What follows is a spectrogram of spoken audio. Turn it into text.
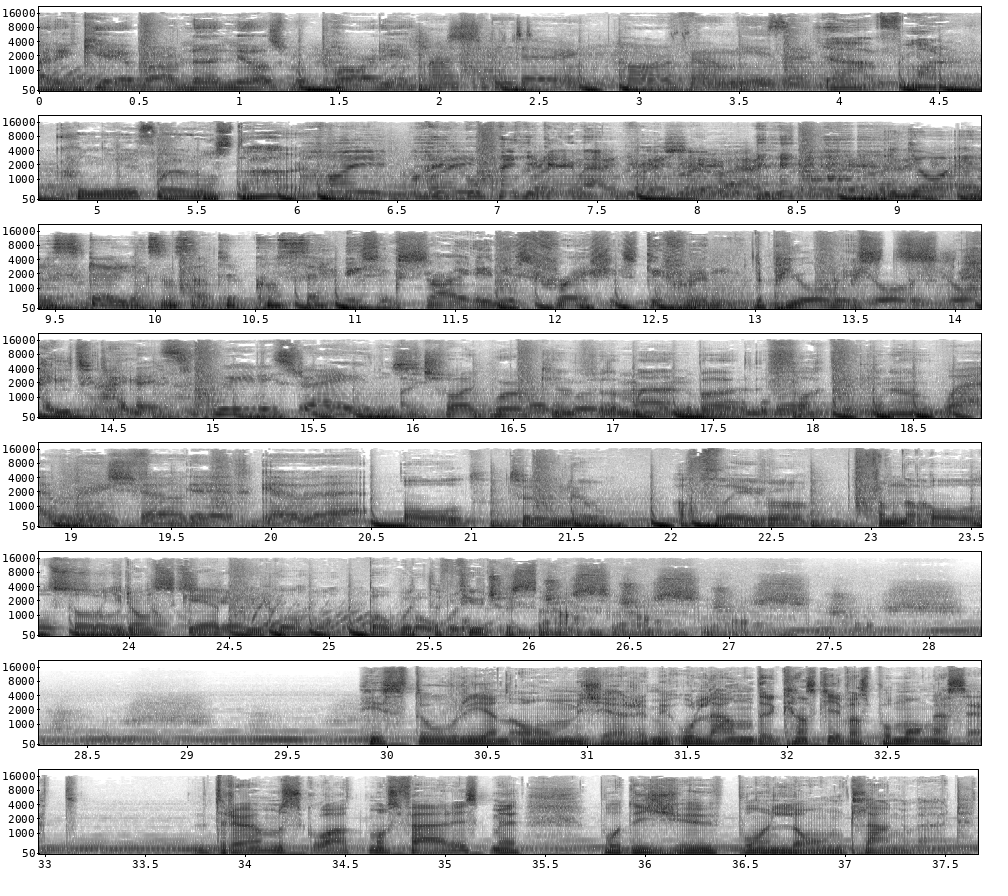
I didn't care about nothing else but partying. I should be doing horror film music. Jävlar, kunde vi få över oss det här? Why, why, why are you getting that impression? Jag älskar ju liksom så här, typ koncept. It's exciting, it's fresh, it's different. The purists hated it. It's really strange. I tried working for the man, but fuck it, you know. Whatever makes you feel good, go with it. Old to the new. A flavor from the old so you don't scare people, but with the future sound. Historien om Jeremy Olander kan skrivas på många sätt. Drömsk och atmosfärisk med både djup och en lång klangvärld.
